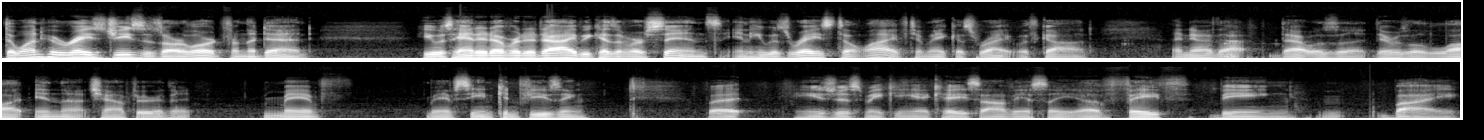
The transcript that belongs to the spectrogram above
the one who raised Jesus our Lord from the dead. He was handed over to die because of our sins, and he was raised to life to make us right with God. I know that that was a there was a lot in that chapter that may have may have seemed confusing, but he's just making a case, obviously, of faith being by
